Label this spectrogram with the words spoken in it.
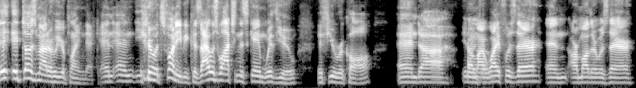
It, it does matter who you're playing, Nick. And and you know it's funny because I was watching this game with you, if you recall, and uh, you know my wife was there and our mother was there,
